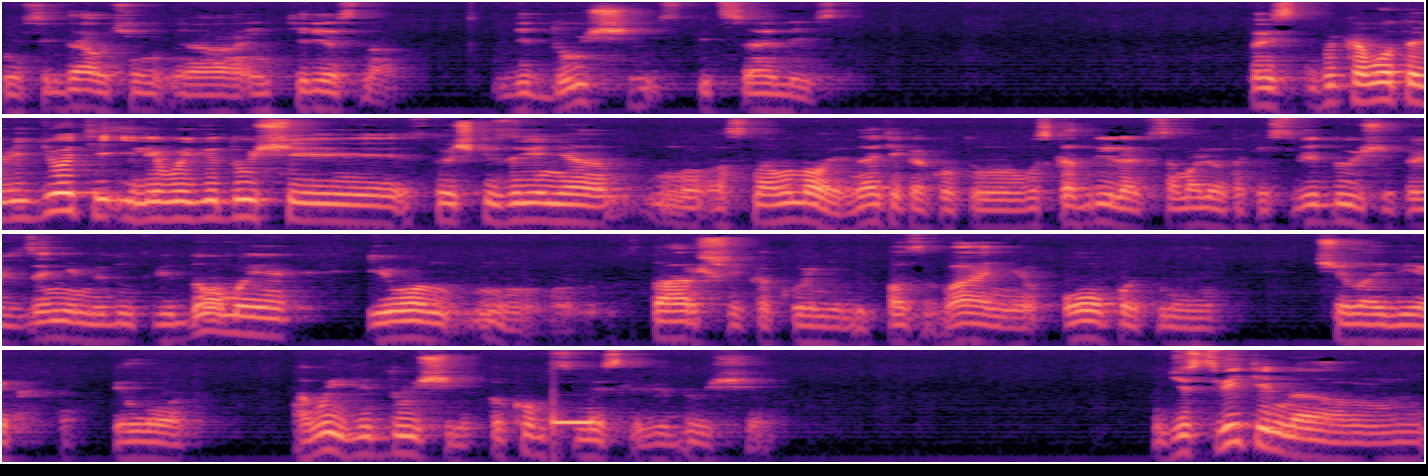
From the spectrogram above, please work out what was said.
Мне всегда очень э, интересно. Ведущий специалист. То есть вы кого-то ведете или вы ведущий с точки зрения ну, основной? Знаете, как вот в эскадрильях в самолетах есть ведущий, то есть за ним идут ведомые, и он ну, старший какой-нибудь по званию, опытный человек, пилот. А вы ведущий. В каком смысле ведущий? Действительно,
